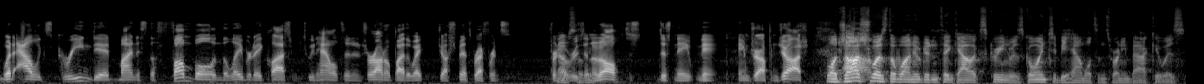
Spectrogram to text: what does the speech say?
what Alex Green did, minus the fumble in the Labor Day Classic between Hamilton and Toronto. By the way, Josh Smith reference for no Absolutely. reason at all. Just just name, name, name dropping Josh. Well, Josh um, was the one who didn't think Alex Green was going to be Hamilton's running back. It was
